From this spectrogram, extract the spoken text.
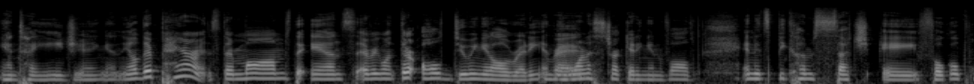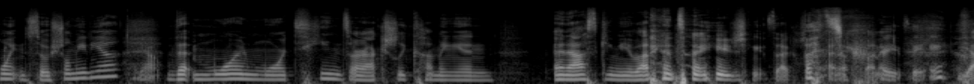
anti-aging and you know their parents their moms the aunts everyone they're all doing it already and they want to start getting involved and it's become such a focal point in social media Yeah. that more and more teens are actually coming in and asking me about anti-aging it's actually That's kind of funny crazy. yeah,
